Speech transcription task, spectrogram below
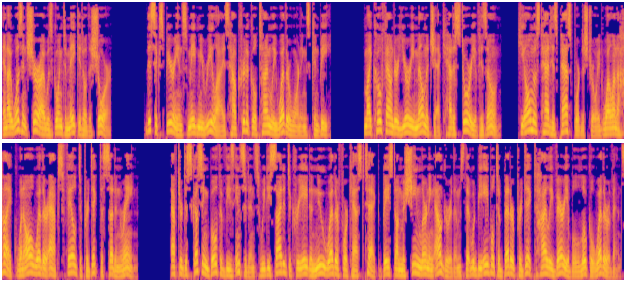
and I wasn't sure I was going to make it to the shore. This experience made me realize how critical timely weather warnings can be. My co founder Yuri Melnichek had a story of his own. He almost had his passport destroyed while on a hike when all weather apps failed to predict a sudden rain. After discussing both of these incidents, we decided to create a new weather forecast tech based on machine learning algorithms that would be able to better predict highly variable local weather events.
